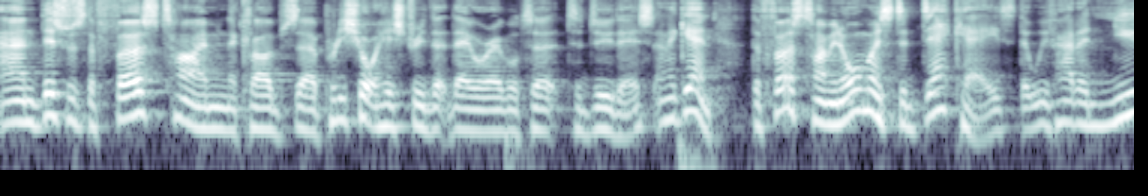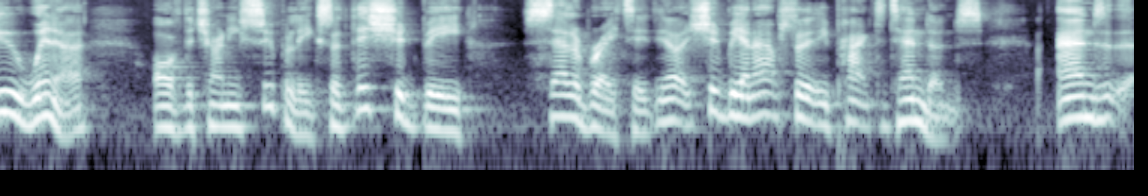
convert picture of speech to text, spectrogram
And this was the first time in the club's uh, pretty short history that they were able to, to do this. And again, the first time in almost a decade that we've had a new winner of the Chinese Super League. So this should be celebrated. You know, it should be an absolutely packed attendance. And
